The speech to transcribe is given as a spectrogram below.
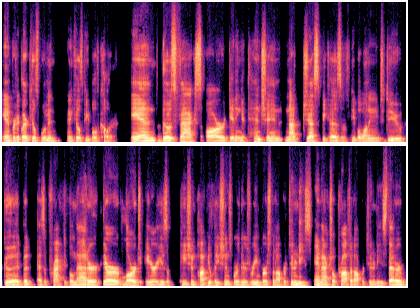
And in particular, it kills women and it kills people of color. And those facts are getting attention, not just because of people wanting to do good, but as a practical matter, there are large areas of patient populations where there's reimbursement opportunities and actual profit opportunities that are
